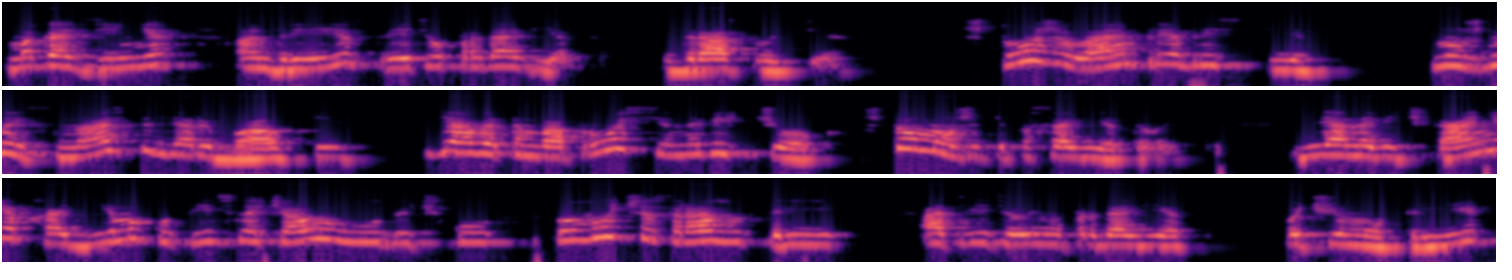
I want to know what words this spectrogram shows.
В магазине Андрея встретил продавец. «Здравствуйте! Что желаем приобрести? Нужны снасти для рыбалки. Я в этом вопросе новичок. Что можете посоветовать?» Для новичка необходимо купить сначала удочку, лучше сразу три, ответил ему продавец. Почему три?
